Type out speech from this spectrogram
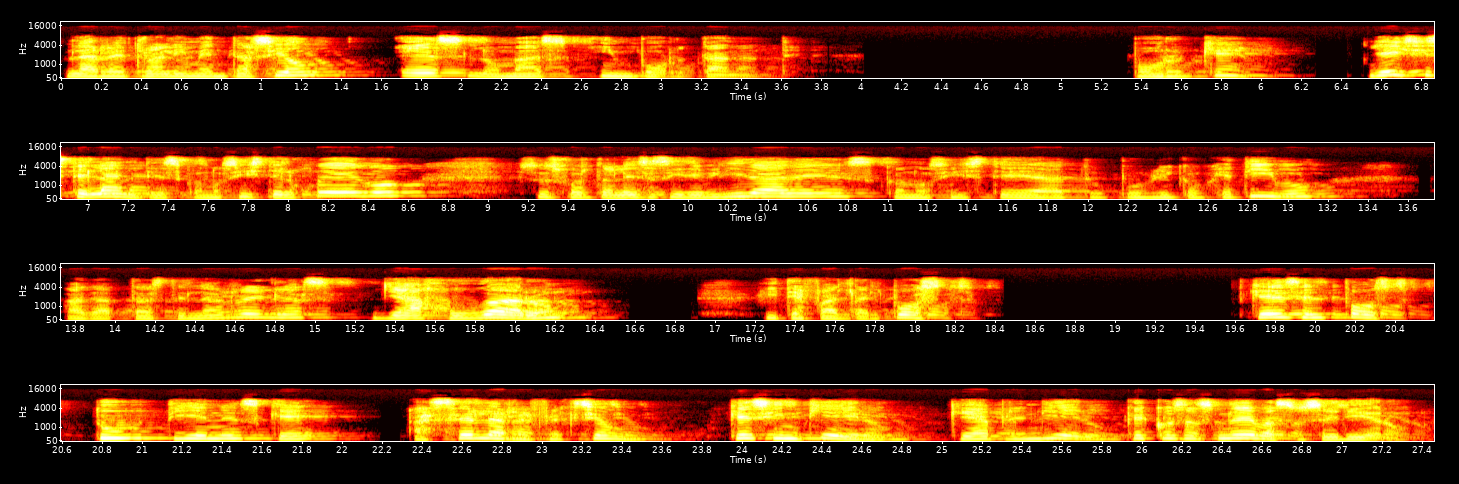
la retroalimentación es lo más importante. ¿Por qué? Ya hiciste el antes, conociste el juego, sus fortalezas y debilidades, conociste a tu público objetivo, adaptaste las reglas, ya jugaron y te falta el post. ¿Qué es el post? Tú tienes que hacer la reflexión. ¿Qué sintieron? qué aprendieron, qué cosas nuevas sucedieron.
